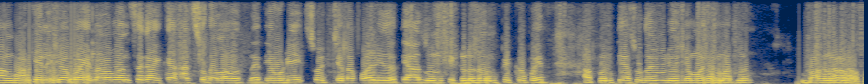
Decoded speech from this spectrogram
आंघोळ केल्याशिवाय बैलाला माणसं काय काय हात सुद्धा लावत नाहीत. एवढी स्वच्छता पाळली जाते. अजून तिकडे दोन पिकअप आहेत. आपण त्या सुद्धा व्हिडिओच्या माध्यमातून बघणार आहोत.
